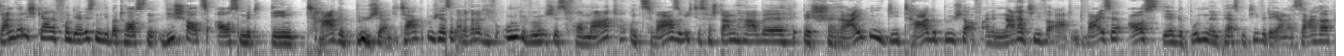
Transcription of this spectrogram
Dann würde ich gerne von dir wissen, lieber Thorsten, wie schaut's aus mit den Tagebüchern? Die Tagebücher sind ein relativ ungewöhnliches Format und zwar, so wie ich das verstanden habe, beschreiben die Tagebücher auf eine narrative Art und Weise aus der gebundenen Perspektive der Jana Sarah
